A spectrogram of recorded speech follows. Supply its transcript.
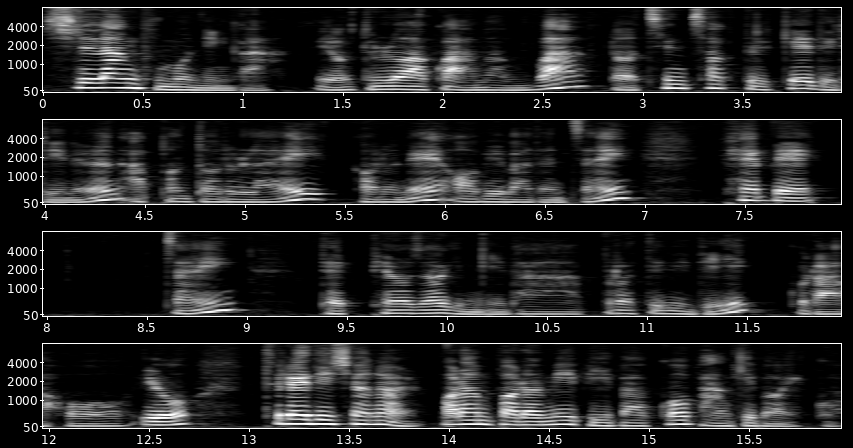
신랑 부모님과 요 둘러악과 아마부와 러 친척들께 드리는 아펀터룰라의 거른의 어비받은 짜잉 패백짜잉 대표적입니다. 프로티니디 꾸라호 요 트레디셔널 뻐람뻐람이 비바고 방기버 있고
